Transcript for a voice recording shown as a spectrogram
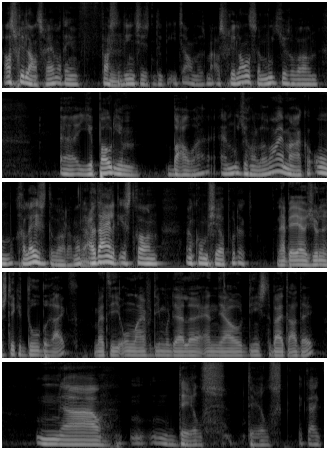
als freelancer, hè, want in vaste Hmm. dienst is het natuurlijk iets anders, maar als freelancer moet je gewoon eh, je podium bouwen en moet je gewoon lawaai maken om gelezen te worden. Want Ja. uiteindelijk is het gewoon een commercieel product. En heb jij jouw journalistieke doel bereikt met die online verdienmodellen en jouw diensten bij het AD? Nou, deels. Deels. Kijk,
